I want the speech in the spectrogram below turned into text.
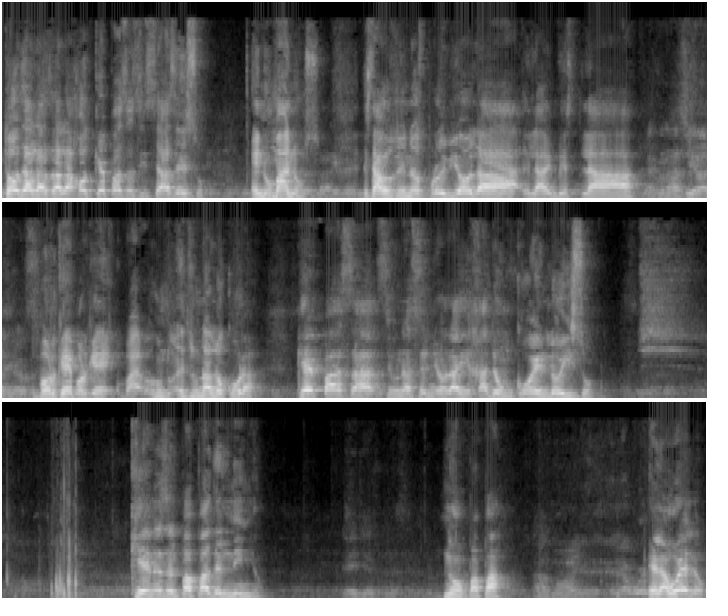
Todas las alajot, ¿qué pasa si se hace eso? En humanos. Estados Unidos prohibió la, la, ¿Por qué? Porque es una locura. ¿Qué pasa si una señora hija de un Cohen lo hizo? ¿Quién es el papá del niño? No, papá. El abuelo.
